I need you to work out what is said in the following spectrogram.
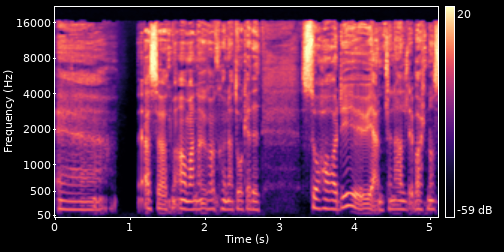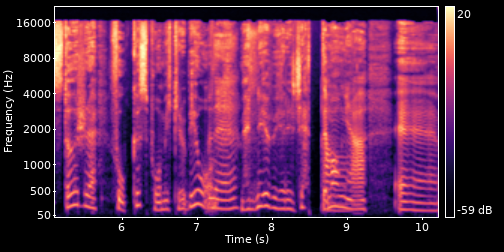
eh, alltså att man, man har kunnat åka dit så har det ju egentligen aldrig varit något större fokus på mikrobiom. Nej. Men nu är det jättemånga ja. eh,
